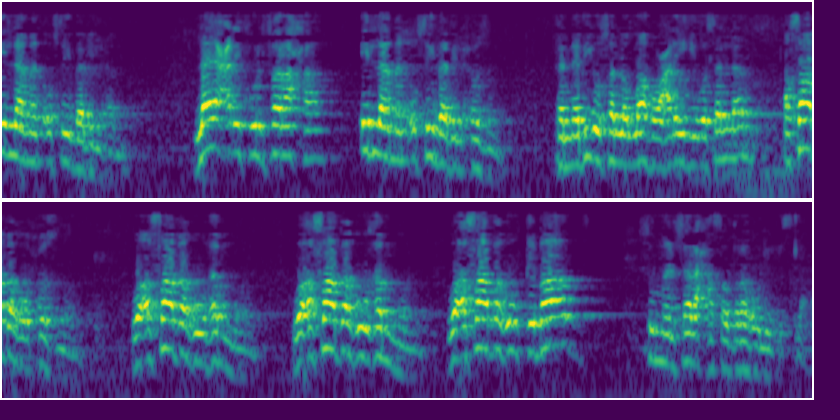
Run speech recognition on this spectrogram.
إلا من أصيب بالهم. لا يعرف الفرح إلا من أصيب بالحزن. فالنبي صلى الله عليه وسلم أصابه حزن وأصابه هم وأصابه غم وأصابه انقباض ثم انشرح صدره للإسلام.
